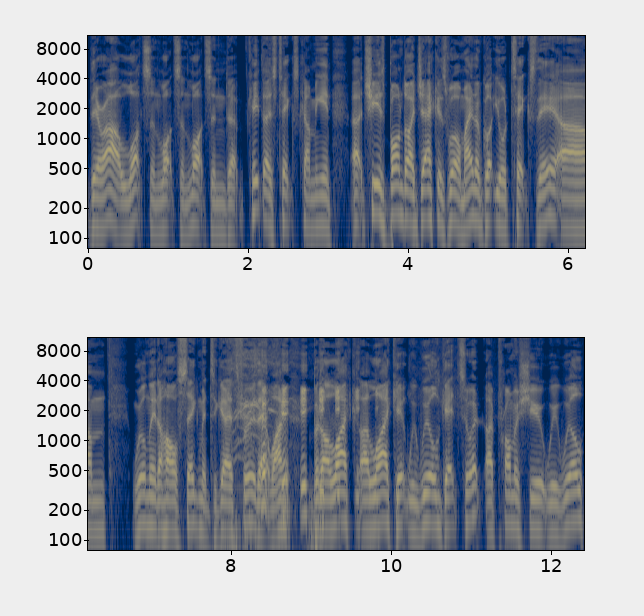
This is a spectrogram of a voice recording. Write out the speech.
There are lots and lots and lots, and uh, keep those texts coming in. Uh, cheers, Bondi Jack, as well, mate. I've got your text there. Um, we'll need a whole segment to go through that one, but I like I like it. We will get to it. I promise you, we will.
